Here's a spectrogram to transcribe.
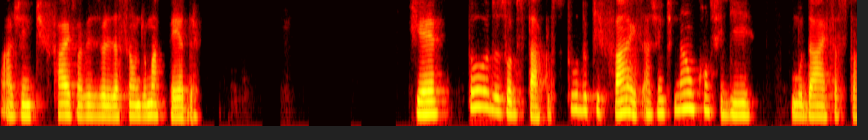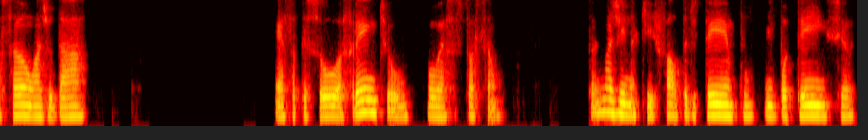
a gente faz uma visualização de uma pedra que é todos os obstáculos, tudo que faz a gente não conseguir mudar essa situação, ajudar essa pessoa à frente ou, ou essa situação. Então imagina aqui falta de tempo, impotência,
